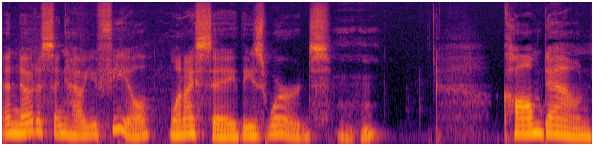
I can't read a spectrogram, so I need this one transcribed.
and noticing how you feel when I say these words. Mm-hmm. Calm down.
